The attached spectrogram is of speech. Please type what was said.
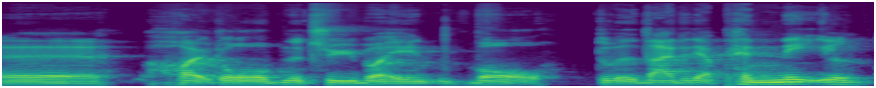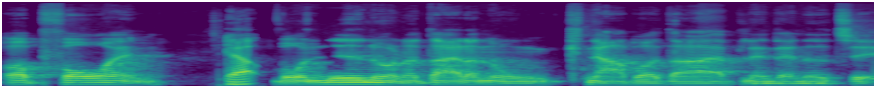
øh, højt råbende typer ind, hvor, du ved, der er det der panel op foran, Ja. hvor nedenunder, der er der nogle knapper, der er blandt andet til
